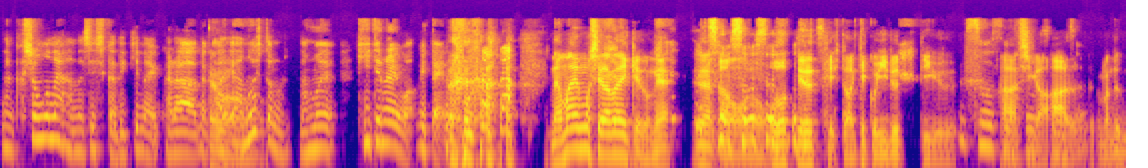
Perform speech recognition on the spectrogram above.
なんかしょうもない話しかできないから、なんか、あうんえあの人の名前聞いてないわ、みたいな。名前も知らないけどね、なんか踊ってるって人は結構いるっていう話がある。まあ、不思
